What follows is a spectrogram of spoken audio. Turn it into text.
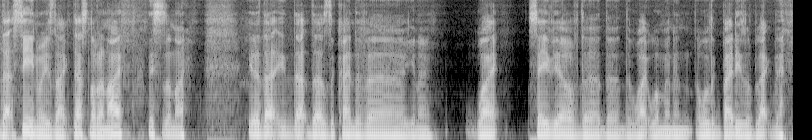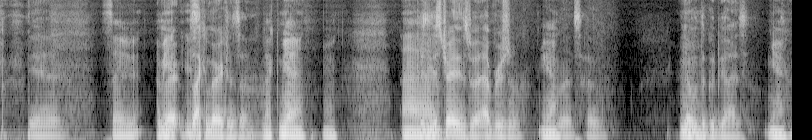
That scene where he's like, "That's not a knife. This is a knife." You know that that was the kind of uh, you know white savior of the, the the white woman and all the baddies were black then. yeah, So I mean, black Americans though, like yeah, yeah. because Uh, the Australians were Aboriginal, yeah. right? so they were Mm. the good guys. Yeah.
